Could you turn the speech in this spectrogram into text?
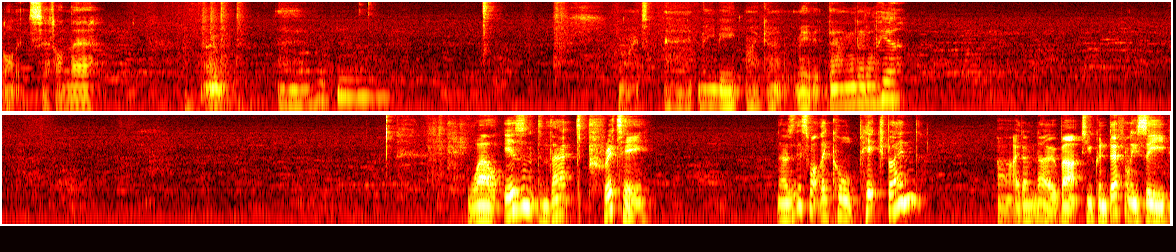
got it set on there. Oh. right, uh, maybe I can move it down a little here. Well, isn't that pretty? Now, is this what they call pitchblende? Uh, I don't know, but you can definitely see...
